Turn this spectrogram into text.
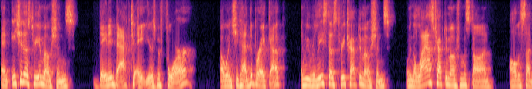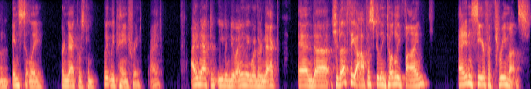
And each of those three emotions dated back to eight years before uh, when she'd had the breakup. And we released those three trapped emotions. When the last trapped emotion was gone, all of a sudden, instantly, her neck was completely pain free, right? I didn't have to even do anything with her neck. And uh, she left the office feeling totally fine. And I didn't see her for three months.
